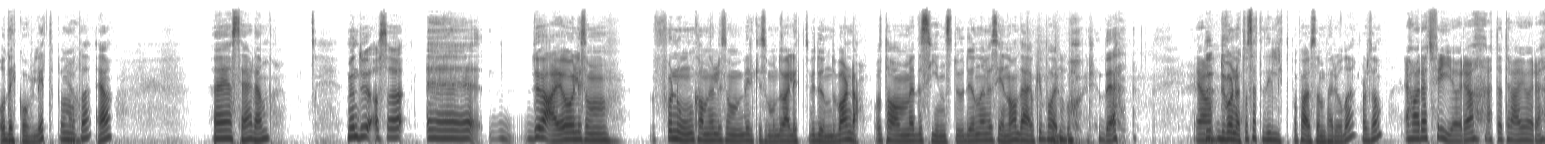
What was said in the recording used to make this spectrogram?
å dekke over litt, på en Ja. måte. Ja. Jeg ser den. Men du, altså eh, Du er jo liksom For noen kan jo liksom virke som om du er litt vidunderbarn, da. Å ta medisinstudiene ved siden av, det er jo ikke bare bare det. Ja. Du, du var nødt til å sette de litt på pause en periode, var det sånn? Jeg har et friår, ja, etter tredjeåret.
